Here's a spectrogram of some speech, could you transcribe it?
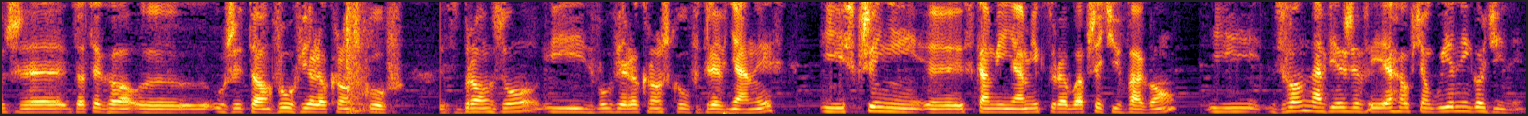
że do tego y, użyto dwóch wielokrążków z brązu i dwóch wielokrążków drewnianych i skrzyni y, z kamieniami, która była przeciwwagą i dzwon na wieżę wyjechał w ciągu jednej godziny.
